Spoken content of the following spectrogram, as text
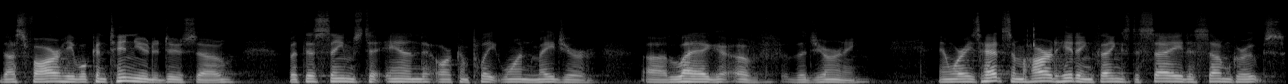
Thus far, he will continue to do so. But this seems to end or complete one major uh, leg of the journey and where he's had some hard hitting things to say to some groups,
